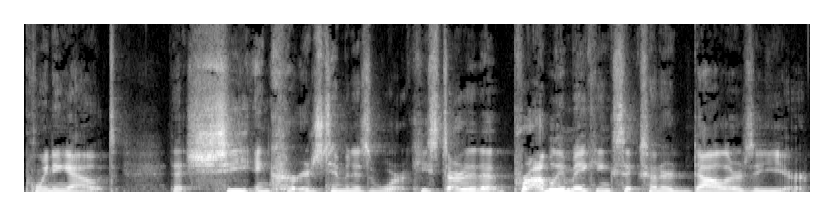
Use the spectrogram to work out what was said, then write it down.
pointing out that she encouraged him in his work. He started at probably making $600 a year,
